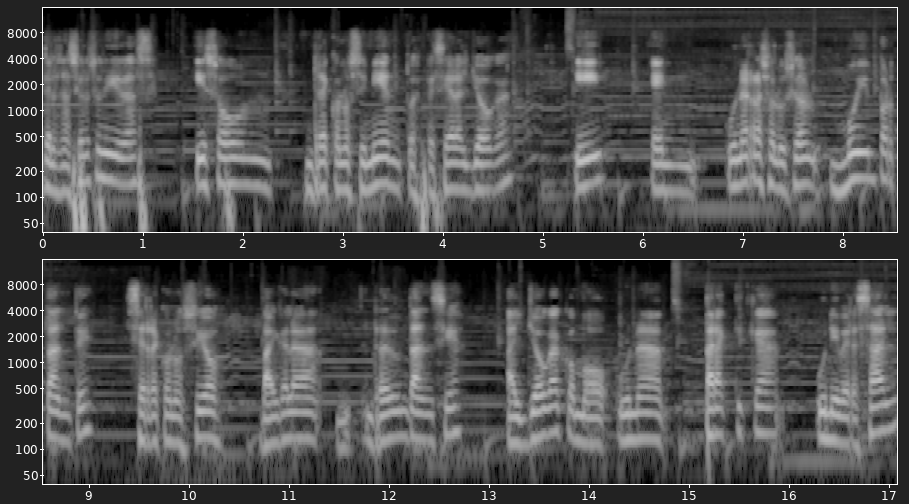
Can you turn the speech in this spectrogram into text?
de las Naciones Unidas hizo un reconocimiento especial al yoga y en una resolución muy importante se reconoció, valga la redundancia, al yoga como una práctica universal,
